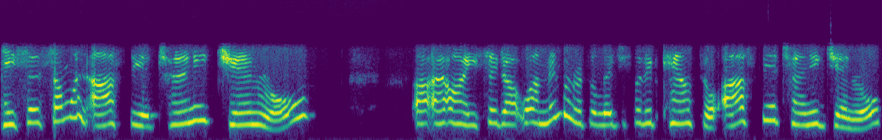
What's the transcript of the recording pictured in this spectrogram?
he says someone asked the Attorney General, he said, uh, well, a member of the Legislative Council asked the Attorney General,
